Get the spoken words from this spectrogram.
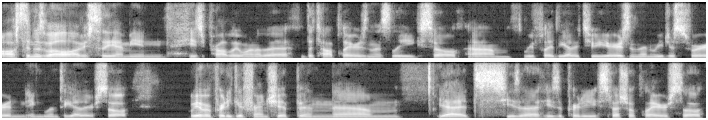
Austin as well. Obviously, I mean he's probably one of the the top players in this league. So um, we played together two years, and then we just were in England together. So we have a pretty good friendship, and um, yeah, it's he's a he's a pretty special player. So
